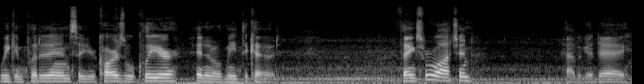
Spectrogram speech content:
We can put it in so your cars will clear and it'll meet the code. Thanks for watching. Have a good day.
